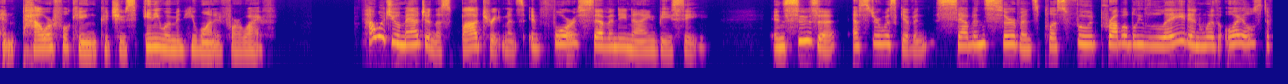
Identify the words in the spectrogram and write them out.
and powerful king could choose any woman he wanted for a wife. How would you imagine the spa treatments in 479 BC? In Susa, Esther was given seven servants plus food, probably laden with oils to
